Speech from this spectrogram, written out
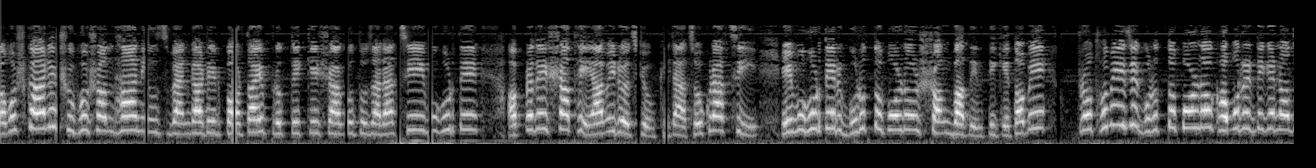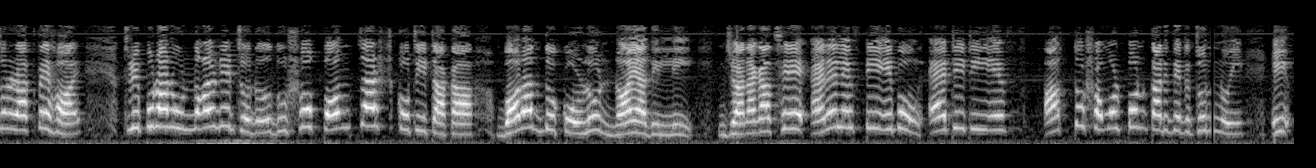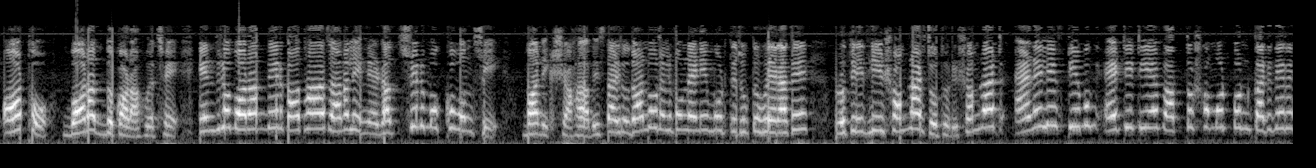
নমস্কার, শুভ সন্ধ্যা, নিউজ ভ্যানগার্ডের পর্দায় প্রত্যেককে স্বাগত জানাচ্ছি। এই মুহূর্তে আপনাদের সাথে আমি রয়েছি অঙ্কিতা। চোখ রাখছি, এই মুহূর্তের গুরুত্বপূর্ণ সংবাদের দিকে। তবে প্রথমে যে গুরুত্বপূর্ণ খবরের দিকে নজর রাখতে হয়, ত্রিপুরার উন্নয়নের জন্য দুশো পঞ্চাশ কোটি টাকা বরাদ্দ করল নয়াদিল্লি। জানা গেছে, এনএলএফটি এবং এটিটিএফ আত্মসমর্পণকারীদের জন্যই এই অর্থ বরাদ্দ করা হয়েছে। কেন্দ্রীয় বরাদ্দের কথা জানালেন রাজ্যের মুখ্যমন্ত্রী মানিক সাহা। বিস্তারিত জানব, টেলিফোন লাইনে মুহূর্তে যুক্ত হয়ে গেছে প্রতিনিধি সম্রাট চৌধুরী। সম্রাট, এনএলএফটি এবং এটিটিএফ আত্মসমর্পণকারীদের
